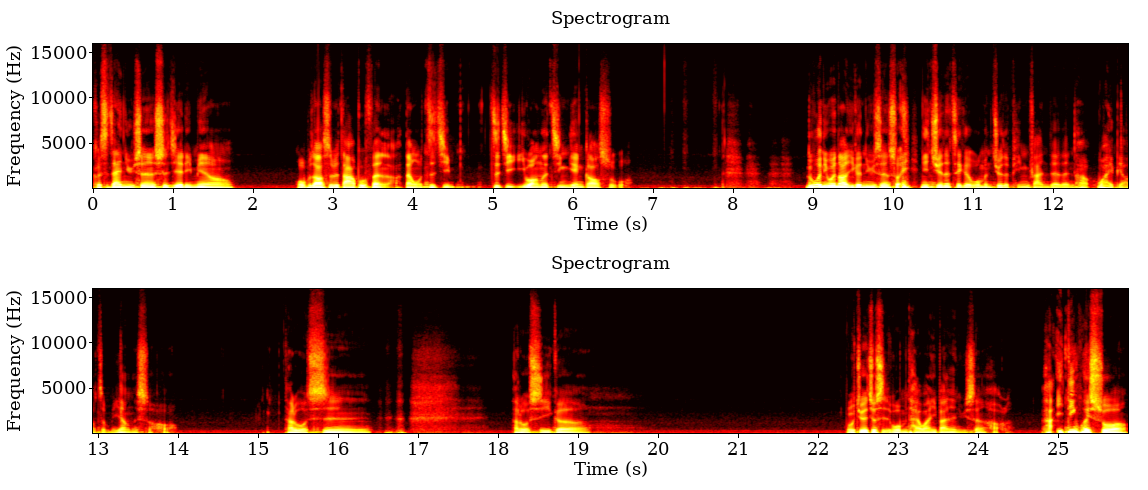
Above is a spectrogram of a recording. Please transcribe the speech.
可是，在女生的世界里面哦，我不知道是不是大部分啦，但我自己自己以往的经验告诉我，如果你问到一个女生说：“哎，你觉得这个我们觉得平凡的人，他外表怎么样的时候，他如果是他如果是一个，我觉得就是我们台湾一般的女生好了，她一定会说。”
